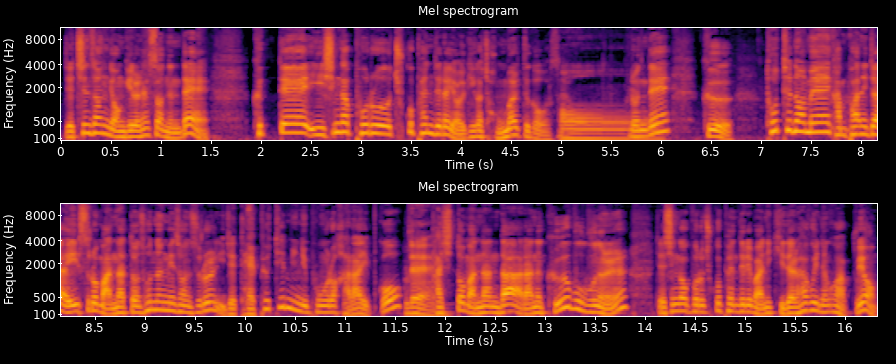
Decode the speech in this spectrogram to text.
이제 친선 경기를 했었는데 그때 이 싱가포르 축구 팬들의 열기가 정말 뜨거웠어요. 어... 그런데 그 토트넘의 간판이자 에이스로 만났던 손흥민 선수를 이제 대표팀 유니폼으로 갈아입고 네. 다시 또 만난다라는 그 부분을 이제 싱가포르 축구 팬들이 많이 기대를 하고 있는 것 같고요.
